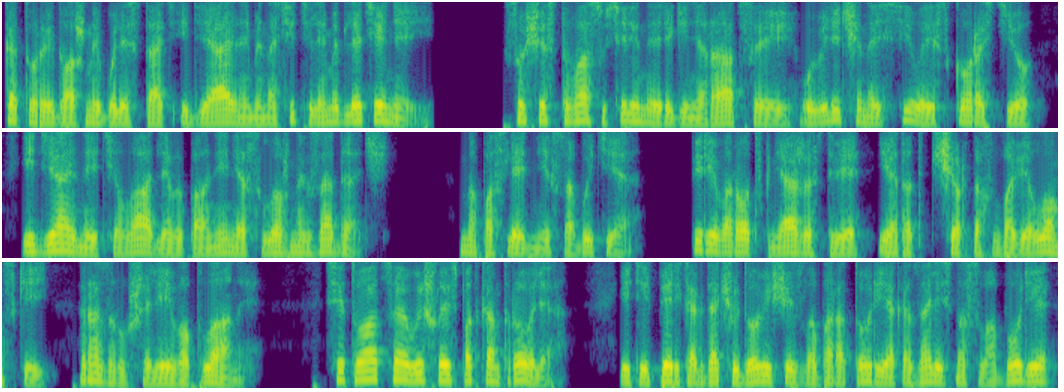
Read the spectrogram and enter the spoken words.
которые должны были стать идеальными носителями для теней. Существа с усиленной регенерацией, увеличенной силой и скоростью, идеальные тела для выполнения сложных задач. Но последние события, переворот в княжестве и этот чертов Вавилонский, разрушили его планы. Ситуация вышла из-под контроля, и теперь, когда чудовища из лаборатории оказались на свободе,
